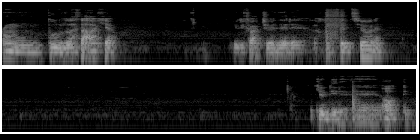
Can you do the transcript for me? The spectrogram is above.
Un pur la tachia. Vi rifaccio vedere la confezione. Che dire, è ottimo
